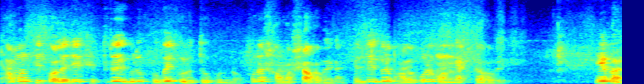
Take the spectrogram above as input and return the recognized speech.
এমনকি কলেজের ক্ষেত্রে এগুলো খুবই গুরুত্বপূর্ণ, কোনো সমস্যা হবে না। কিন্তু এগুলো ভালো করে মনে রাখতে হবে। এবার,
